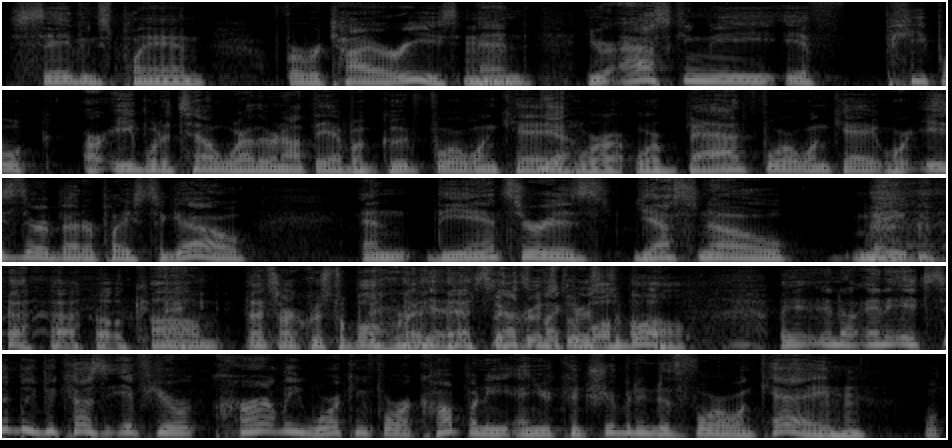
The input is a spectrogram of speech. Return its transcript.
savings plan for retirees. Mm-hmm. And you're asking me if people are able to tell whether or not they have a good 401k yeah. or, or a bad 401k, or is there a better place to go? And the answer is yes, no, maybe. okay. Um, that's our crystal ball, right? Yeah, that's, that's, that's crystal my crystal ball. ball. You know, and it's simply because if you're currently working for a company and you're contributing to the 401k, mm-hmm. well,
